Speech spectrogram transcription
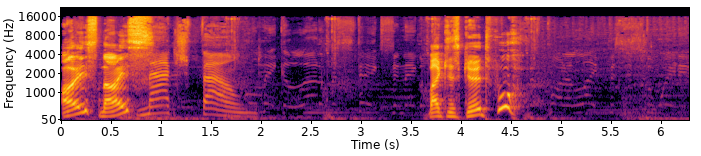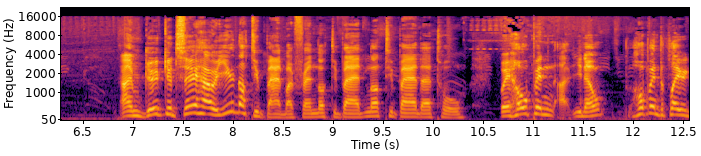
Nice, nice. Match found. Mike is good. Whew. I'm good, good sir. How are you? Not too bad, my friend. Not too bad. Not too bad at all. We're hoping, uh, you know, hoping to play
